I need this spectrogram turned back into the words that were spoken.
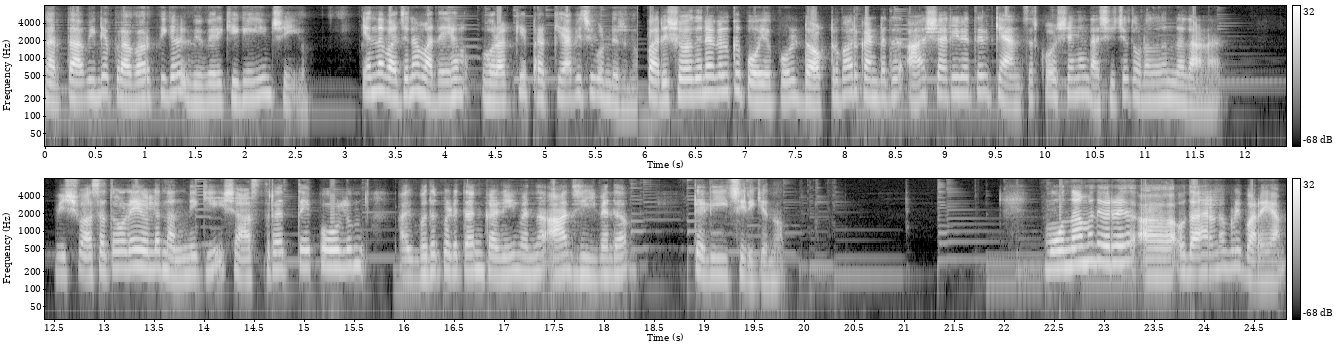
കർത്താവിന്റെ പ്രവർത്തികൾ വിവരിക്കുകയും ചെയ്യും. എന്ന വചനം അദ്ദേഹം ഉറക്കെ പ്രഖ്യാപിച്ചു കൊണ്ടിരുന്നു പരിശോധനകൾക്ക് പോയപ്പോൾ ഡോക്ടർമാർ കണ്ടത് ആ ശരീരത്തിൽ ക്യാൻസർ കോശങ്ങൾ നശിച്ചു തുടങ്ങുന്നതാണ്. വിശ്വാസത്തോടെയുള്ള നന്ദിക്ക് ശാസ്ത്രത്തെ പോലും അത്ഭുതപ്പെടുത്താൻ കഴിയുമെന്ന് ആ ജീവിതം തെളിയിച്ചിരിക്കുന്നു. മൂന്നാമത് ഒരു ഉദാഹരണം കൂടി പറയാം.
